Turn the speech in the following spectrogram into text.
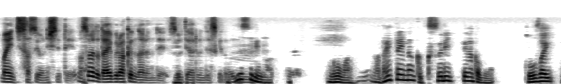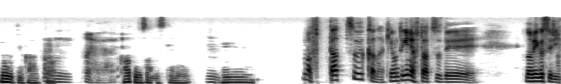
毎日刺すようにしてて、まあ、それだとだいぶ楽になるんで、それでやるんですけど。目薬のものあ、大体なんか薬ってなんかもう、錠剤飲むっていうかなんか、うん、うん。はいはいはい。かなと思ってたんですけど、うんへーまあ、二つかな。基本的には二つで、飲み薬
